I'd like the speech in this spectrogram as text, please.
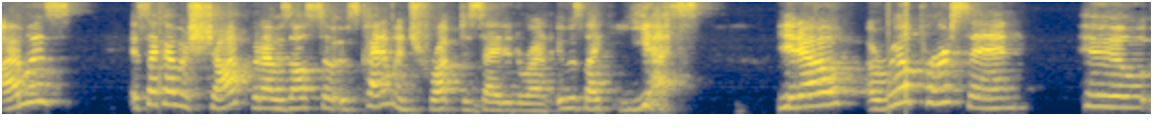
I was, it's like I was shocked, but I was also, it was kind of when Trump decided to run, it was like, yes, you know, a real person who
